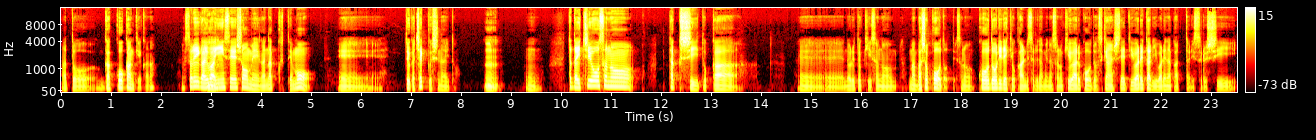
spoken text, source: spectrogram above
あと学校関係かな？それ以外はうん陰性証明がなくても、えー、というかチェックしないと。うん。うん。ただ一応そのタクシーとか、えー乗るとき、その、まあ、場所コードって、その行動履歴を管理するためのその QR コードをスキャンしてって言われたり言われなかったりするし、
